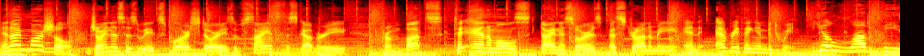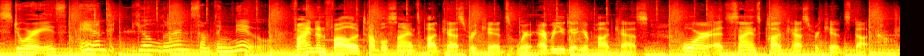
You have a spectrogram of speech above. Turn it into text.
And I'm Marshall. Join us as we explore stories of science discovery from butts to animals, dinosaurs, astronomy, and everything in between. You'll love these stories and you'll learn something new. Find and follow Tumble Science Podcast for Kids wherever you get your podcasts or at sciencepodcastforkids.com.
